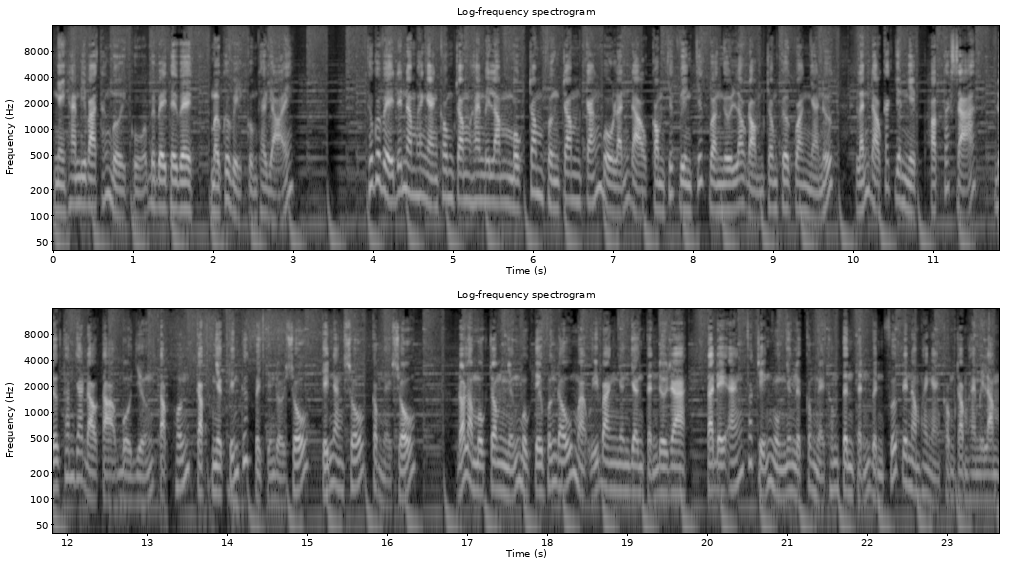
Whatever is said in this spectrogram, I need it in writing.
ngày 23 tháng 10 của BBTV. Mời quý vị cùng theo dõi. Thưa quý vị, đến năm 2025, 100% cán bộ lãnh đạo, công chức viên chức và người lao động trong cơ quan nhà nước, lãnh đạo các doanh nghiệp, hợp tác xã được tham gia đào tạo, bồi dưỡng, tập huấn, cập nhật kiến thức về chuyển đổi số, kỹ năng số, công nghệ số. Đó là một trong những mục tiêu phấn đấu mà Ủy ban Nhân dân tỉnh đưa ra tại đề án phát triển nguồn nhân lực công nghệ thông tin tỉnh Bình Phước đến năm 2025,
